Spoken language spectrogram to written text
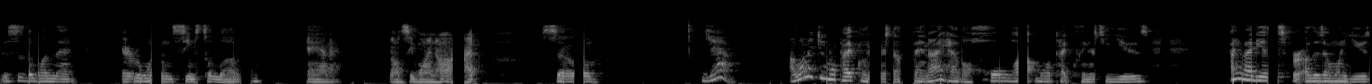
This is the one that everyone seems to love, and I don't see why not. So, yeah, I want to do more pipe cleaner stuff, and I have a whole lot more pipe cleaners to use. I have ideas for others I want to use,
